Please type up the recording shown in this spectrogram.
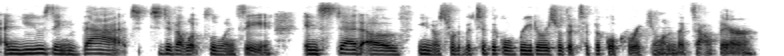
and using that to develop fluency instead of, you know, sort of the typical readers or the typical curriculum that's out there.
